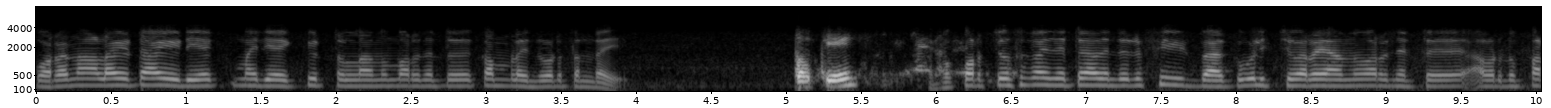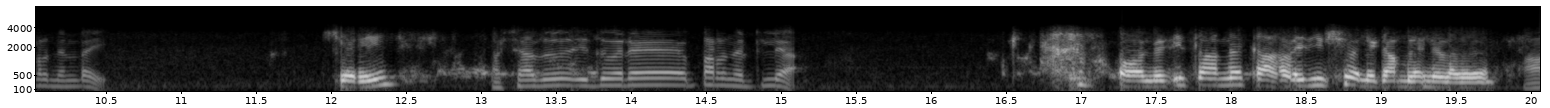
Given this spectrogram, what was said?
കുറെ നാളായിട്ട് ഐഡിയ മര്യാദയ്ക്ക് കിട്ടില്ല എന്ന് പറഞ്ഞിട്ട് കംപ്ലൈന്റ് കൊടുത്തിട്ടുണ്ടായി. ഓക്കെ അപ്പൊ കുറച്ച് ദിവസം കഴിഞ്ഞിട്ട് അതിന്റെ ഒരു ഫീഡ്ബാക്ക് വിളിച്ചു പറയാന്ന് പറഞ്ഞിട്ട് അവിടുന്ന് പറഞ്ഞിട്ടുണ്ടായി. ശരി. പക്ഷെ അത് ഇതുവരെ പറഞ്ഞിട്ടില്ല. ഓൾറെഡി സാറിന് കവറേജ് ഇഷ്യൂ അല്ലേ കംപ്ലൈന്റ് ഉള്ളത്? ആ.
